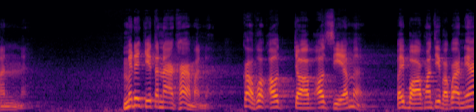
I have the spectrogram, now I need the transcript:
มัน ไม่ได้เจตนาฆ่ามัน ก็พวกเอาจอบเอาเสียมไปบอกมันที่บอกว่าเนี่ย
